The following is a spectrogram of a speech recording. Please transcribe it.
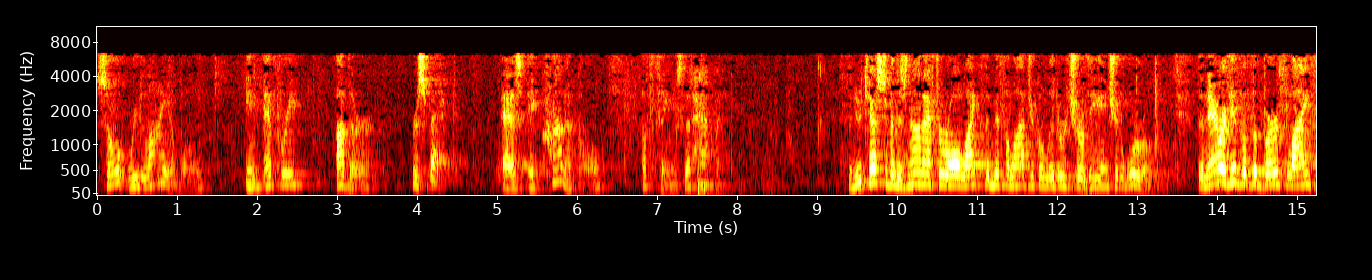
so reliable in every other respect, as a chronicle of things that happened. The New Testament is not, after all, like the mythological literature of the ancient world. The narrative of the birth, life,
